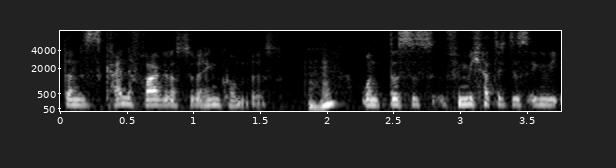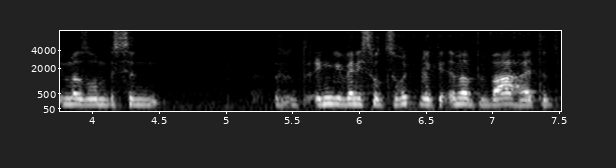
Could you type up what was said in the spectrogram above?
dann ist es keine Frage, dass du da hinkommen wirst. Mhm. Und das ist, für mich hat sich das irgendwie immer so ein bisschen, irgendwie, wenn ich so zurückblicke, immer bewahrheitet.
